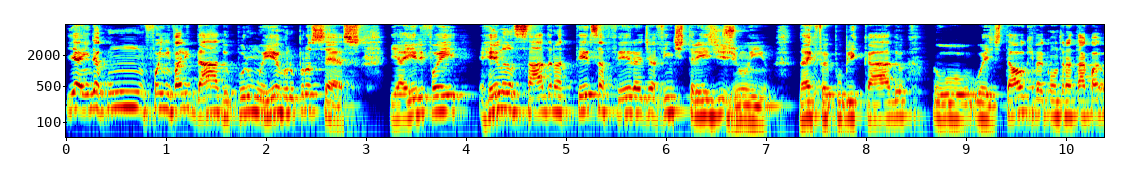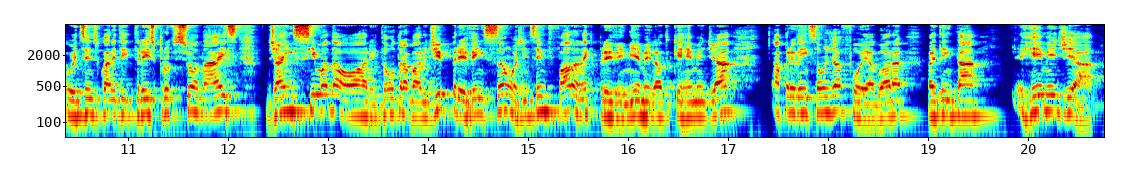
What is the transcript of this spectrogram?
e ainda com, foi invalidado por um erro no processo. E aí ele foi relançado na terça-feira, dia 23 de junho, né, que foi publicado o, o edital que vai contratar 843 profissionais já em cima da hora. Então o trabalho de prevenção prevenção, a gente sempre fala né, que prevenir é melhor do que remediar, a prevenção já foi, agora vai tentar remediar.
